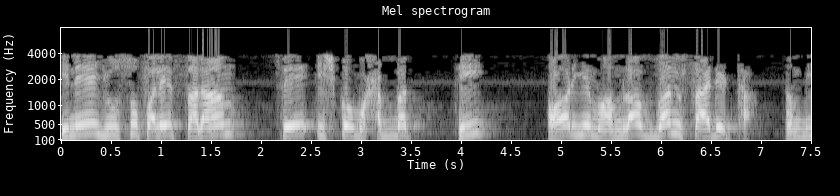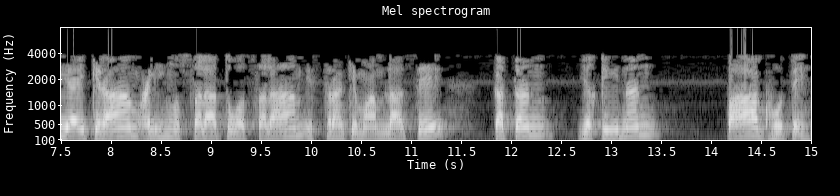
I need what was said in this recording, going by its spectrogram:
انہیں یوسف علیہ السلام سے عشق و محبت تھی اور یہ معاملہ ون سائڈڈ تھا۔ انبیاء کرام علیہ السلاۃ وسلام اس طرح کے معاملات سے قطن، یقیناً پاک ہوتے ہیں۔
